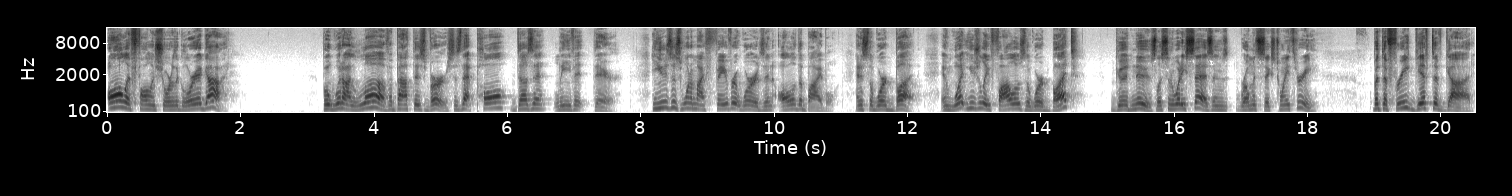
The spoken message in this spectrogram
All have fallen short of the glory of God. But what I love about this verse is that Paul doesn't leave it there. He uses one of my favorite words in all of the Bible, and it's the word but. And what usually follows the word but? Good news. Listen to what he says in Romans 6:23. But the free gift of God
